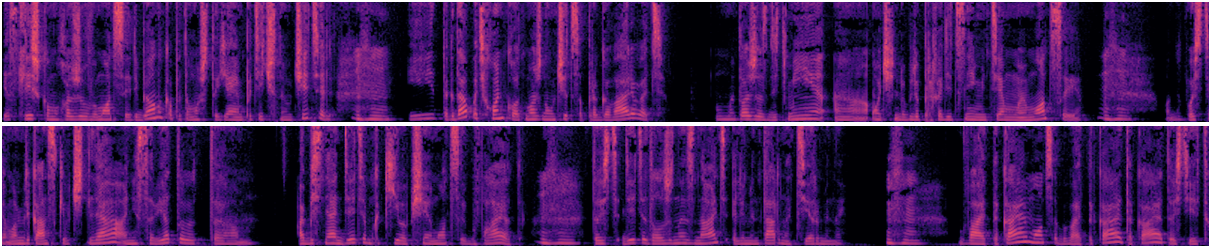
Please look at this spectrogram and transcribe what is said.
Я слишком ухожу в эмоции ребенка, потому что я эмпатичный учитель. Угу. И тогда потихоньку вот можно учиться проговаривать. Мы тоже с детьми э, очень люблю проходить с ними тему эмоций. Угу. Вот, допустим, американские учителя, они советуют э, объяснять детям, какие вообще эмоции бывают. Угу. То есть дети должны знать элементарно термины. Угу. Бывает такая эмоция, бывает такая, такая. То есть есть,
